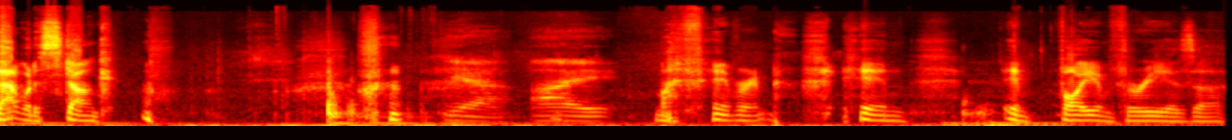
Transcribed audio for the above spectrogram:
that would have stunk. Yeah, I. My favorite in in Volume Three is uh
